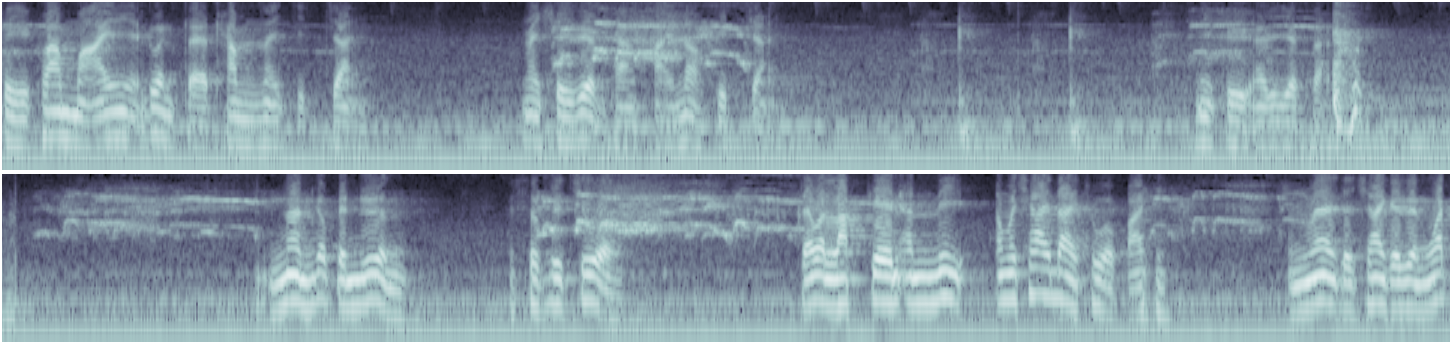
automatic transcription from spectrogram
สี่ความหมายล้วนแต่ทำในจิตใจ ไม่ใช่เรื่องทางภายนอกจิตใจ นี่คืออริยสัจนั่นก็เป็นเรื่อง สปิชัวแต่ว่าหลักเกณฑ์อันนี้เอามาใช้ได้ทั่วไปแม้จะใช้กับเรื่องวัต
